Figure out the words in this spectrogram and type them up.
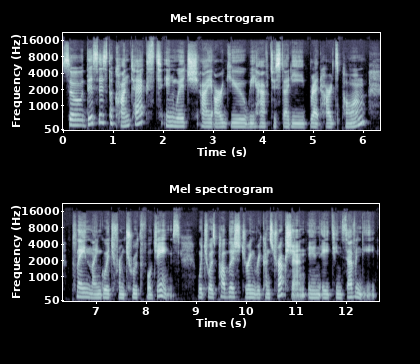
So, this is the context in which I argue we have to study Bret Harte's poem, Plain Language from Truthful James, which was published during Reconstruction in 1870.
